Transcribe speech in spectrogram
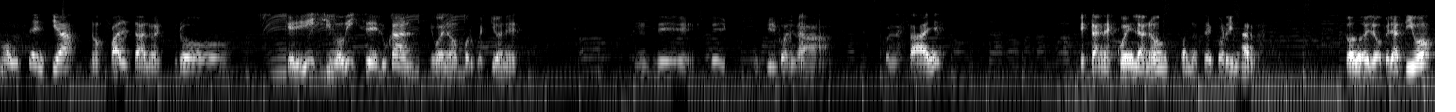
Una ausencia nos falta nuestro queridísimo vice Luján, que bueno, por cuestiones de, cumplir con la con las AE, está en la escuela, ¿no? Cuando se coordinar todo el operativo.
